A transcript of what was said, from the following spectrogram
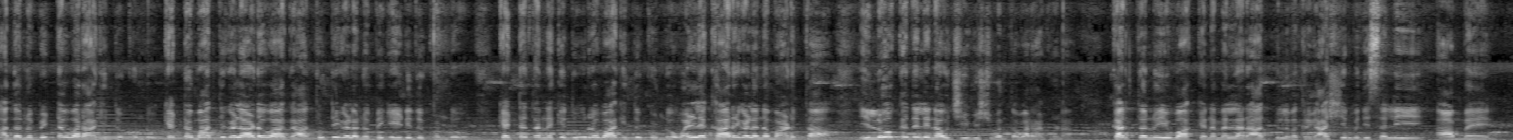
ಅದನ್ನು ಬಿಟ್ಟವರಾಗಿದ್ದುಕೊಂಡು, ಕೆಟ್ಟ ಮಾತುಗಳಾಡುವಾಗ ತುಟಿಗಳನ್ನು ಬಿಗಿ ಹಿಡಿದುಕೊಂಡು, ಕೆಟ್ಟತನಕ್ಕೆ ದೂರವಾಗಿದ್ದುಕೊಂಡು ಒಳ್ಳೆ ಕಾರ್ಯಗಳನ್ನು ಮಾಡುತ್ತಾ ಈ ಲೋಕದಲ್ಲಿ ನಾವು ಜೀವಿಸುವಂತವರಾಗೋಣ ಕರ್ತನು ಈ ವಾಕ್ಯ ನಮ್ಮೆಲ್ಲರ ಆತ್ಮೀಯ ಆಶೀರ್ವದಿಸಲಿ. ಆಮೇನ್.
